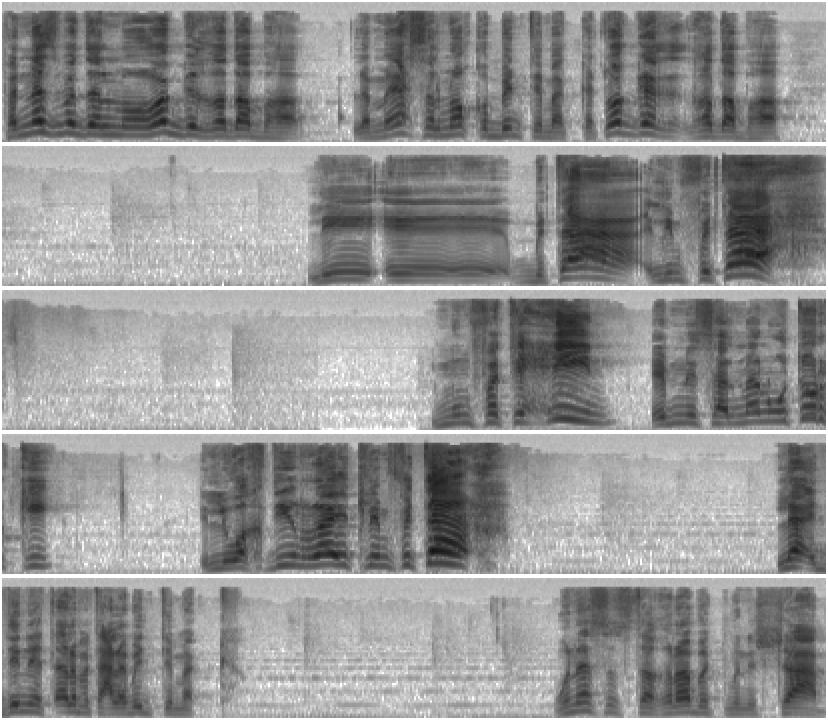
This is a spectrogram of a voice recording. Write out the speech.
فالناس بدل ما توجه غضبها لما يحصل موقف بنت مكة توجه غضبها ل إيه بتاع الانفتاح. المنفتحين ابن سلمان وتركي اللي واخدين راية الانفتاح. لا الدنيا اتقلبت على بنت مكة. وناس استغربت من الشعب.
